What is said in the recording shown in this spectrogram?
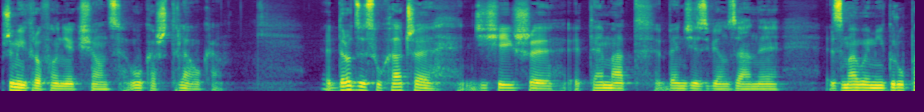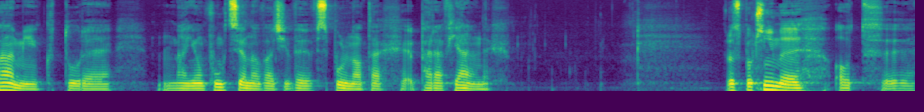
Przy mikrofonie ksiądz Łukasz Tlauka. Drodzy słuchacze, dzisiejszy temat będzie związany z małymi grupami, które mają funkcjonować we wspólnotach parafialnych. Rozpocznijmy od e,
